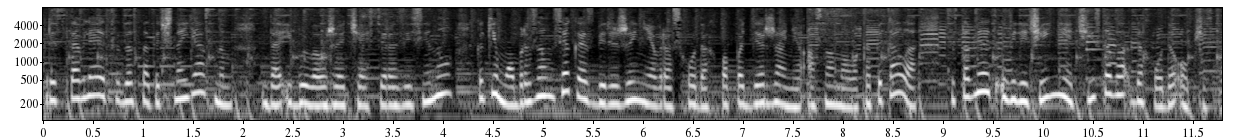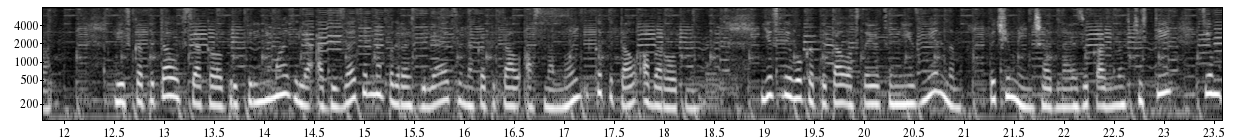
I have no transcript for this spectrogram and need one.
Представляется достаточно ясным, да и было уже отчасти разъяснено, каким образом всякое сбережение в расходах по поддержанию основного капитала составляет увеличение чистого дохода общества. Весь капитал всякого предпринимателя обязательно подразделяется на капитал основной и капитал оборотный. Если его капитал остается неизменным, то чем меньше одна из указанных частей, тем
